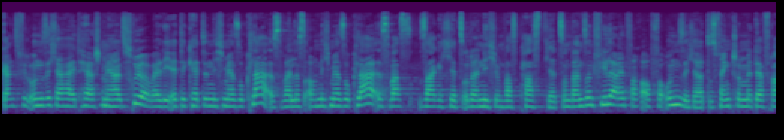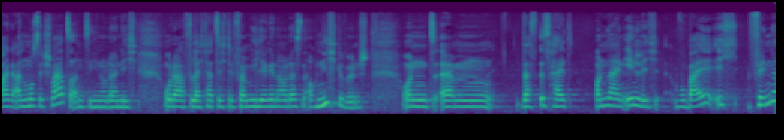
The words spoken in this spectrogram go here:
ganz viel Unsicherheit herrscht mehr mhm. als früher, weil die Etikette nicht mehr so klar ist, weil es auch nicht mehr so klar ist, was sage ich jetzt oder nicht und was passt jetzt. Und dann sind viele einfach auch verunsichert. Das fängt schon mit der Frage an, muss ich schwarz anziehen oder nicht? Oder vielleicht hat sich die Familie genau das auch nicht gewünscht. Und ähm, das ist halt online ähnlich. Wobei ich finde,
